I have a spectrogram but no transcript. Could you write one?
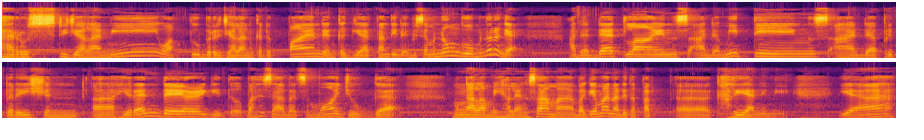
harus dijalani waktu berjalan ke depan dan kegiatan tidak bisa menunggu bener nggak ada deadlines, ada meetings, ada preparation uh, here and there gitu. Pasti sahabat semua juga mengalami hal yang sama. Bagaimana di tempat uh, kalian ini? Ya,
